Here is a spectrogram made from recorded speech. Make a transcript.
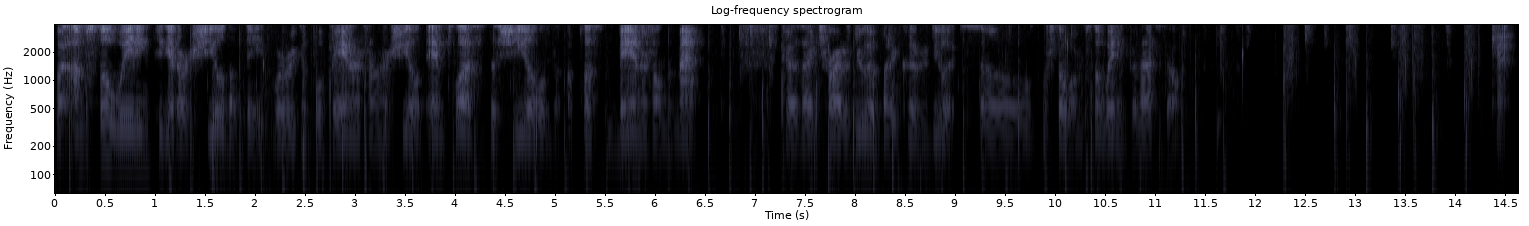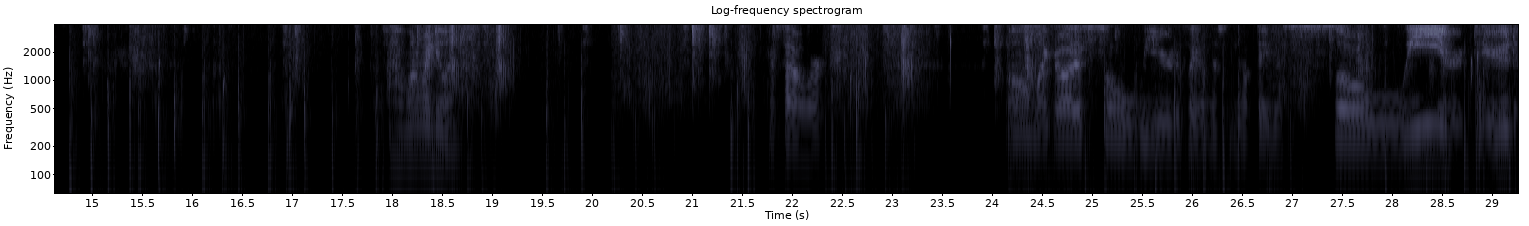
But I'm still waiting to get our shield update, where we can put banners on our shield. And plus, the shield, plus banners on the map because I tried to do it, but I couldn't do it. So we're still I'm still waiting for that still. Okay. Uh, what am I doing? Guess that'll work. Oh my god, it's so weird to play on this new update. It's so weird, dude.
